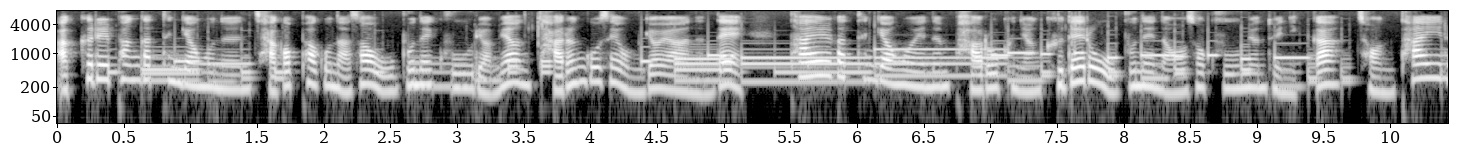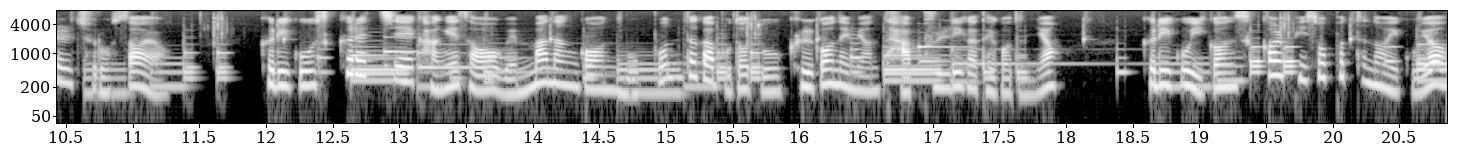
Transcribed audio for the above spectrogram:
아크릴 판 같은 경우는 작업하고 나서 오븐에 구우려면 다른 곳에 옮겨야 하는데 타일 같은 경우에는 바로 그냥 그대로 오븐에 넣어서 구우면 되니까 전 타일을 주로 써요. 그리고 스크래치에 강해서 웬만한 건 뭐 본드가 묻어도 긁어내면 다 분리가 되거든요. 그리고 이건 스컬피 소프트너이고요.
